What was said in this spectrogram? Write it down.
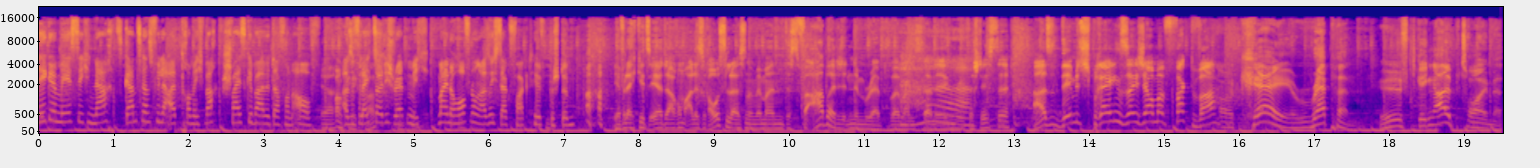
regelmäßig nachts ganz, ganz viele Albträume. Ich wach schweißgebadet davon auf. Ja. Okay, also vielleicht krass. sollte ich rappen. Ich, meine Hoffnung, also ich sag Fakt, hilft bestimmt. Ja, vielleicht geht es eher darum, alles rauslassen und wenn man das verarbeitet in einem Rap, weil man es dann Ah. irgendwie, verstehst du? Also dementsprechend sage ich auch mal Fakt, wa? Okay, rappen hilft gegen Albträume.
